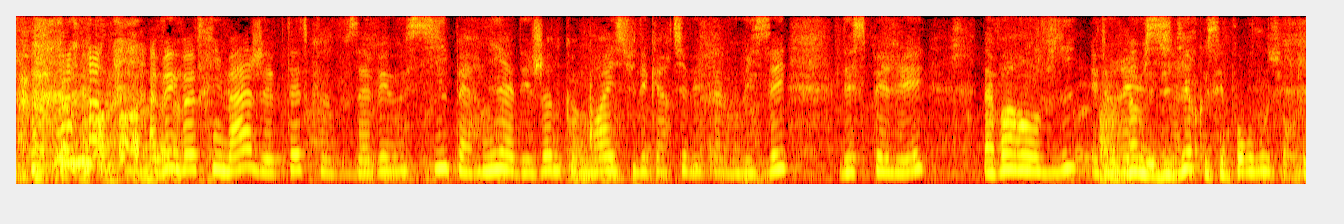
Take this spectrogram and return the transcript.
avec votre image, et peut-être que vous avez aussi permis à des jeunes comme moi, issus des quartiers défavorisés, d'espérer, d'avoir envie et de réussir. Non, mais de dire que c'est pour vous surtout.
